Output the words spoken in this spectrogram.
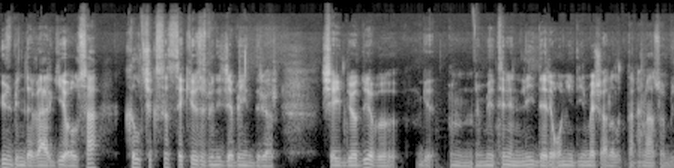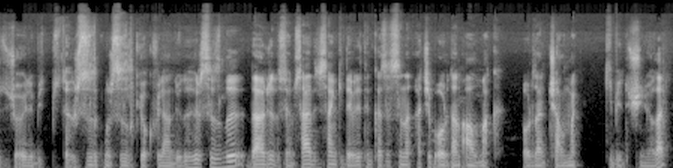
100 bin de vergi olsa kıl çıksız 800 bini cebe indiriyor. Şey diyordu ya bu Ümmetinin lideri 17-25 Aralık'tan hemen sonra biz hiç öyle bir işte hırsızlık mırsızlık yok falan diyordu. Hırsızlığı daha önce de söyledim. Sadece sanki devletin kasasını açıp oradan almak, oradan çalmak gibi düşünüyorlar.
